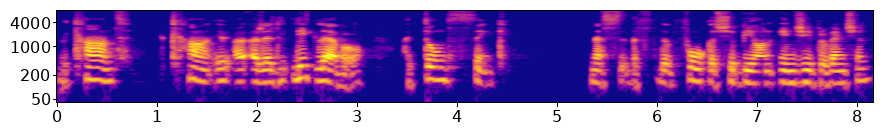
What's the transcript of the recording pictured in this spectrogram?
we can't can't at an elite level. I don't think the the focus should be on injury prevention.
